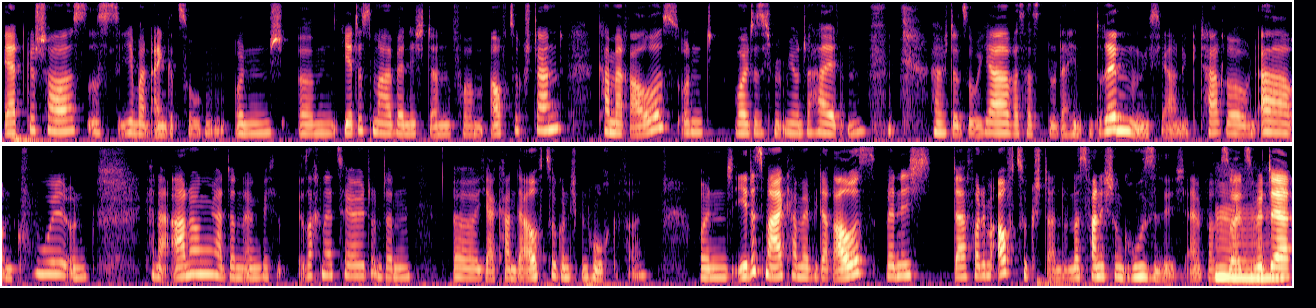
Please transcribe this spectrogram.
Erdgeschoss ist jemand eingezogen. Und ähm, jedes Mal, wenn ich dann vorm Aufzug stand, kam er raus und wollte sich mit mir unterhalten. habe ich dann so, ja, was hast du da hinten drin? Und ich, ja, eine Gitarre und ah, und cool und keine Ahnung, hat dann irgendwelche Sachen erzählt und dann, äh, ja, kam der Aufzug und ich bin hochgefahren. Und jedes Mal kam er wieder raus, wenn ich da vor dem Aufzug stand. Und das fand ich schon gruselig einfach. Mhm. So als würde er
